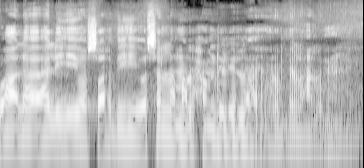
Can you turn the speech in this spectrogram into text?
وعلى آله وصحبه وسلم. الحمد لله رب العالمين.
